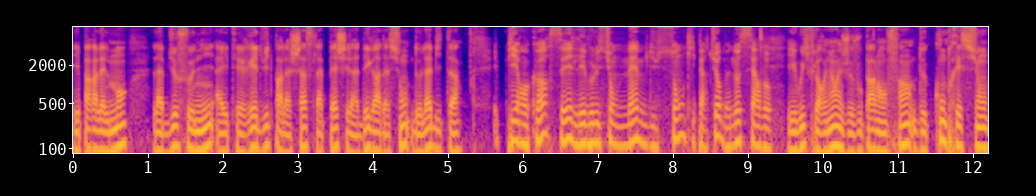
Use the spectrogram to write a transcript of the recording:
Et parallèlement, la biophonie a été réduite par la chasse, la pêche et la dégradation de l'habitat. Et pire encore, c'est l'évolution même du son qui perturbe nos cerveaux. Et oui, Florian, et je vous parle enfin de compression,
